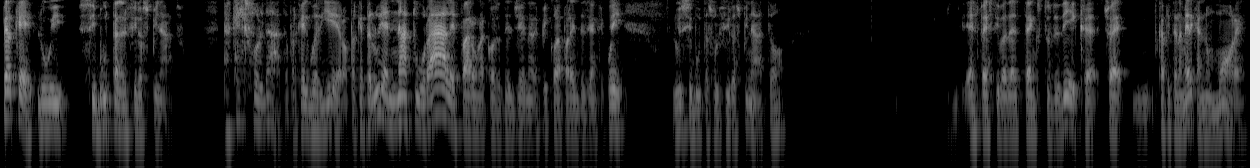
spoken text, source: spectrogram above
perché lui si butta nel filo spinato? Perché è il soldato, perché è il guerriero, perché per lui è naturale fare una cosa del genere. Piccola parentesi anche qui, lui si butta sul filo spinato è il festival del Thanks to the Dick, cioè Capitan America non muore,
